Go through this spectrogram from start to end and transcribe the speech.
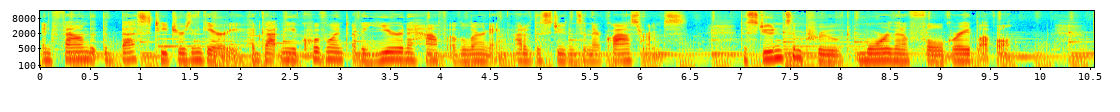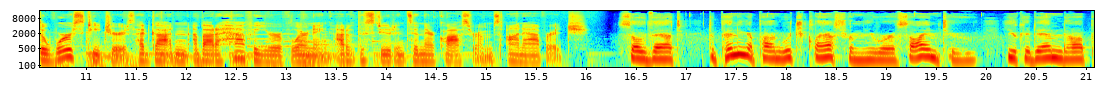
and found that the best teachers in Gary had gotten the equivalent of a year and a half of learning out of the students in their classrooms the students improved more than a full grade level. The worst teachers had gotten about a half a year of learning out of the students in their classrooms on average. So that depending upon which classroom you were assigned to, you could end up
